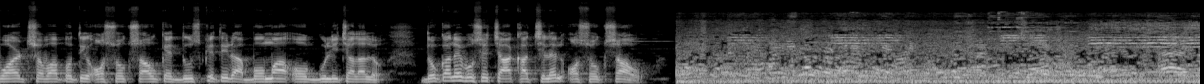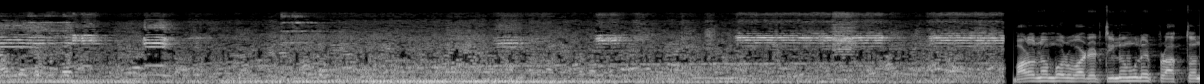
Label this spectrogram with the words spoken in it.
ওয়ার্ড সভাপতি অশোক সাউকে দুষ্কৃতীরা বোমা ও গুলি চালালো। দোকানে বসে চা খাচ্ছিলেন অশোক সাউ। বারো নম্বর ওয়ার্ডের তৃণমূলের প্রাক্তন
